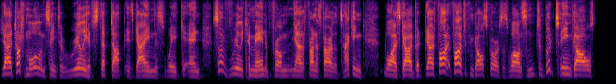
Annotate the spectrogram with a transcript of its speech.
Yeah, Josh Morland seemed to really have stepped up his game this week and sort of really commanded from you know the front as far as attacking wise go. But you know, five five different goal scorers as well and some some good team goals.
